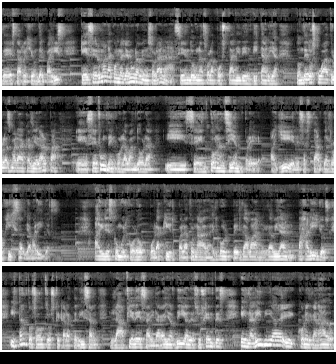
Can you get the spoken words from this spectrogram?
De esta región del país, que es hermana con la llanura venezolana, haciendo una sola postal identitaria, donde los cuatro, las maracas y el arpa eh, se funden con la bandola y se entonan siempre allí en esas tardes rojizas y amarillas. Aires como el joropo, la quirpa, la tonada, el golpe, el gabán, el gavilán, pajarillos y tantos otros que caracterizan la fiereza y la gallardía de sus gentes en la lidia y con el ganado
